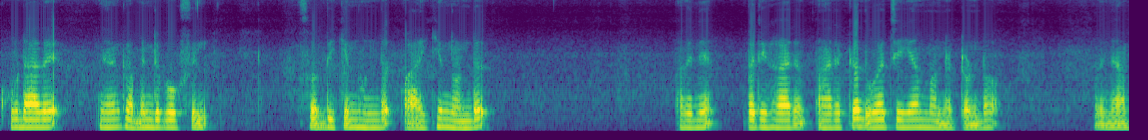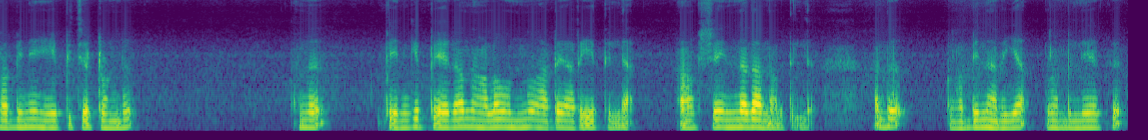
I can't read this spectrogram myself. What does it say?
കൂടാതെ ഞാൻ കമന്റ് ബോക്സിൽ ശ്രദ്ധിക്കുന്നുണ്ട് വായിക്കുന്നുണ്ട്. അതിന് പരിഹാരം ആരൊക്കെ ദുവാ ചെയ്യാൻ വന്നിട്ടുണ്ടോ അത് ഞാൻ റബ്ബിനെ ഏൽപ്പിച്ചിട്ടുണ്ട്. അത് ഇപ്പം എനിക്ക് പേരോ നാളോ ഒന്നും ആരുടെ അറിയത്തില്ല. ആവശ്യം ഇന്നതാണെന്നറിയത്തില്ല അത് റബ്ബിനറിയാം. റബ്ബിലേക്ക്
